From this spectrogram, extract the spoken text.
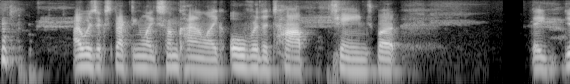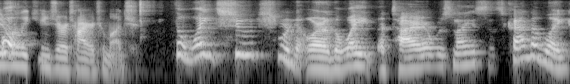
I was expecting like some kind of like over the top change, but they didn't well, really change their attire too much. The white suits were, or the white attire was nice. It's kind of like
